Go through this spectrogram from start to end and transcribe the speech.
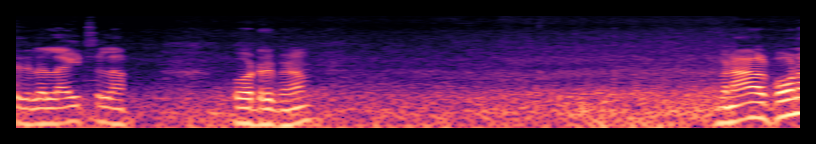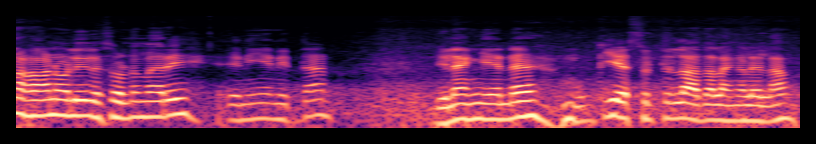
இதில் லைட்ஸ் எல்லாம் போட்டிருக்கணும். இப்போ நாங்கள் போன காணொலியில் சொன்ன மாதிரி இனிய நித்தான் இலங்கையின் முக்கிய சுற்றுலா தலங்கள் எல்லாம்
